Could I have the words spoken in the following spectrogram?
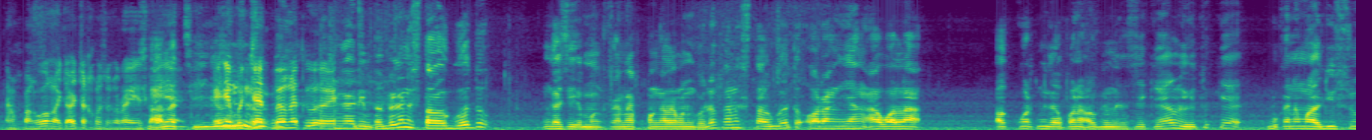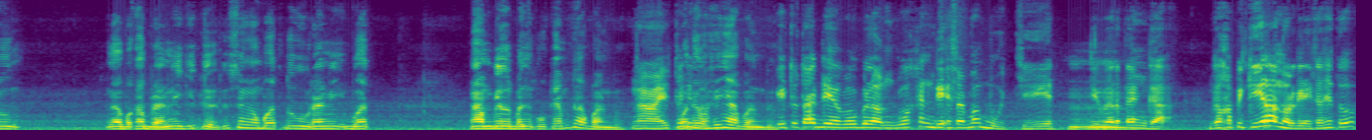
tampang gue nggak cocok masuk Royce. Banget kayaknya, sih. kayaknya bejat banget gue enggak dim. Tapi kan setahu gue tuh enggak sih emang karena pengalaman gue dong karena setahu gue tuh orang yang awalnya awkward nggak pernah organisasi kayak lu itu kayak bukan malah justru nggak bakal berani gitu ya. Terus yang ngebuat lu berani buat ngambil banyak UKM tuh apa tuh? Nah itu motivasinya apa tuh? itu tadi ya gue bilang gue kan di SMA bucin Mm-mm. ibaratnya nggak nggak kepikiran organisasi tuh.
